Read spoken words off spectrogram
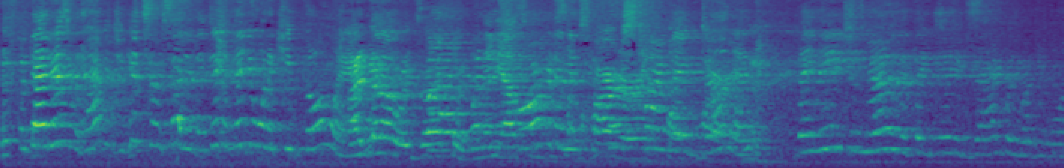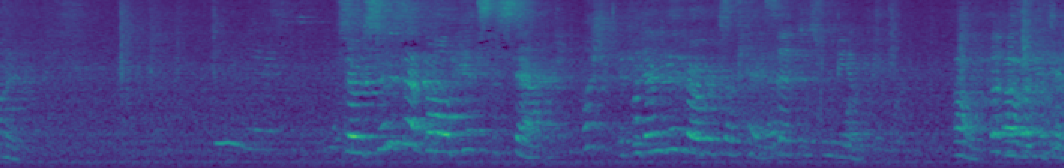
Know. But that is what happens. You get so excited they did it, and then you want to keep going. I know, exactly. But when then it's you ask hard and it's the first time they've done apart. it, they need to know that they did exactly what you wanted. So as soon as that ball hits the step, if you don't get it over, it's okay. Oh, oh, you did.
